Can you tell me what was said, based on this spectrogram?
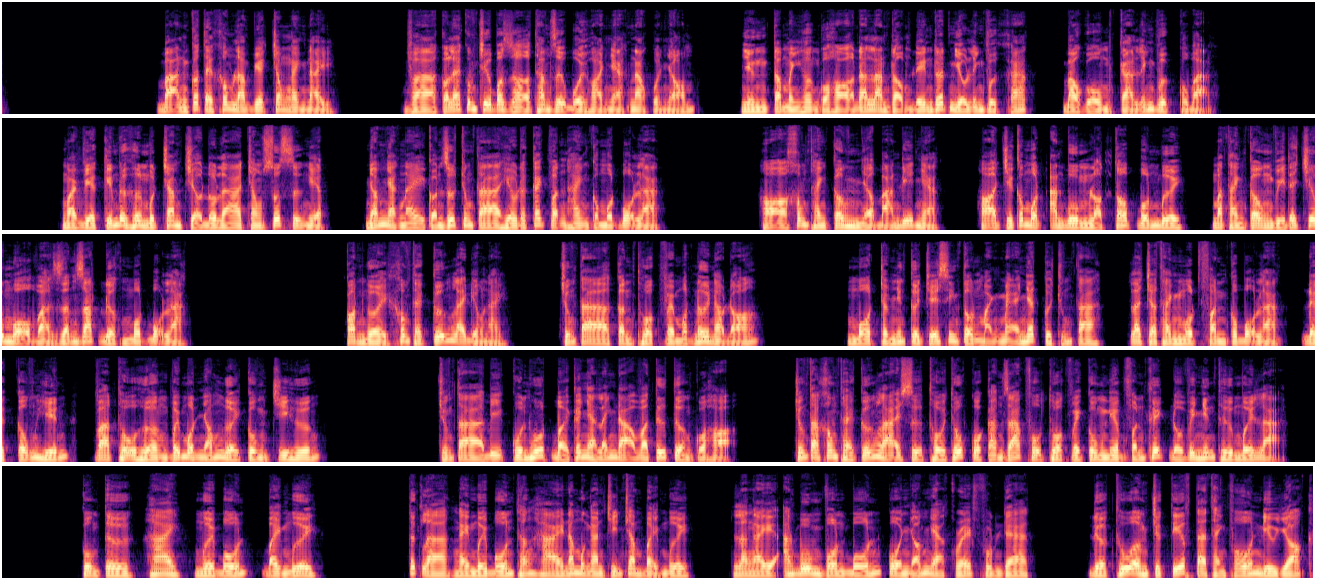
Bạn có thể không làm việc trong ngành này và có lẽ cũng chưa bao giờ tham dự buổi hòa nhạc nào của nhóm nhưng tầm ảnh hưởng của họ đã lan rộng đến rất nhiều lĩnh vực khác, bao gồm cả lĩnh vực của bạn. Ngoài việc kiếm được hơn 100 triệu đô la trong suốt sự nghiệp, nhóm nhạc này còn giúp chúng ta hiểu được cách vận hành của một bộ lạc. Họ không thành công nhờ bán đĩa nhạc, họ chỉ có một album lọt top 40 mà thành công vì đã chiêu mộ và dẫn dắt được một bộ lạc. Con người không thể cưỡng lại điều này. Chúng ta cần thuộc về một nơi nào đó một trong những cơ chế sinh tồn mạnh mẽ nhất của chúng ta là trở thành một phần của bộ lạc để cống hiến và thụ hưởng với một nhóm người cùng chí hướng. Chúng ta bị cuốn hút bởi các nhà lãnh đạo và tư tưởng của họ. Chúng ta không thể cưỡng lại sự thôi thúc của cảm giác phụ thuộc về cùng niềm phấn khích đối với những thứ mới lạ. Cụm từ 2, 14, 70 tức là ngày 14 tháng 2 năm 1970 là ngày album Vol 4 của nhóm nhạc Grateful Dead, được thu âm trực tiếp tại thành phố New York.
